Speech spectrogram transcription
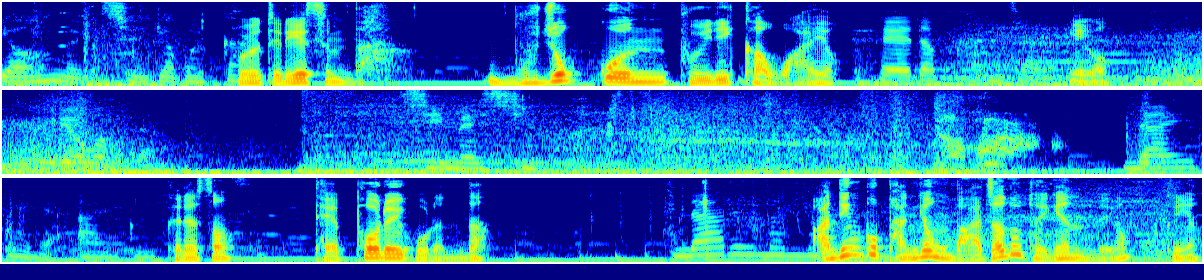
영을 즐겨볼까? 보여드리겠습니다. 무조건 VD카 와요. 배덕한 자여 이거. 두려워하라 짐의 심판. 나에 대해 알고 있지. 그래서 대퍼를 고른다? 나를 만나 아딘코 반경 맞아도 되겠는데요? 그냥?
